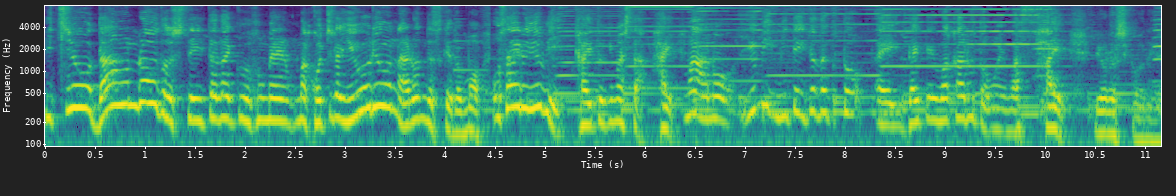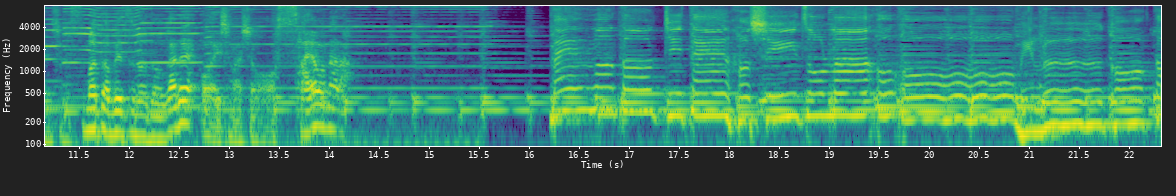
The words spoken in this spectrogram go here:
一応ダウンロードしていただく譜面、まあこちら有料になるんですけども、押さえる指書いときました。はい。まああの、指見ていただくと、えー、大体わかると思います。はい。よろしくお願いします。また別の動画でお会いしましょう。さようなら。目を閉じて星空を見ること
